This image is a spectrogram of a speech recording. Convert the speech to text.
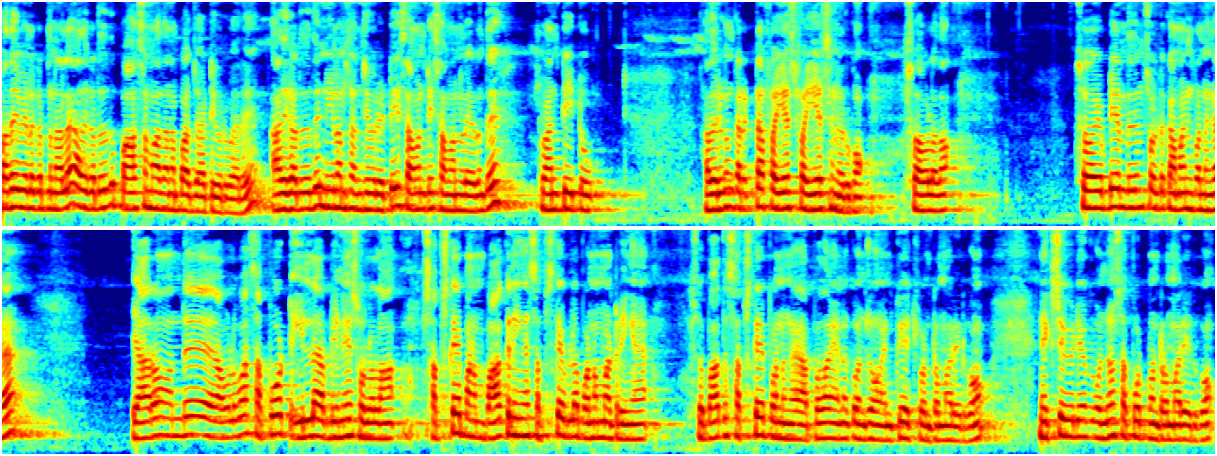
பதவி விலகிறதுனால அதுக்கடுத்தது பாசமாதானப்பா ஜாட்டி வருவார். அதுக்கடுத்தது நீலம் சஞ்சீவ் ரெட்டி செவன்ட்டி செவன்லேருந்து டுவெண்ட்டி டூ அது வரைக்கும் கரெக்டாக ஃபைவ் இயர்ஸ் ஃபைவ் இயர்ஸ்னு இருக்கும். ஸோ அவ்வளோதான் ஸோ எப்படி இருந்ததுன்னு சொல்லிட்டு கமெண்ட் பண்ணுங்கள் யாரும் வந்து அவ்வளோவா சப்போர்ட் இல்லை அப்படின்னே சொல்லலாம். சப்ஸ்கிரைப் பண்ண பார்க்குறீங்க சப்ஸ்கிரைப்லாம் பண்ண மாட்டீங்க. ஸோ பார்த்து சப்ஸ்கிரைப் பண்ணுங்கள் அப்போ தான் எனக்கு கொஞ்சம் என்கரேஜ் பண்ணுற மாதிரி இருக்கும். நெக்ஸ்ட் வீடியோக்கு கொஞ்சம் சப்போர்ட் பண்ணுற மாதிரி இருக்கும்.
